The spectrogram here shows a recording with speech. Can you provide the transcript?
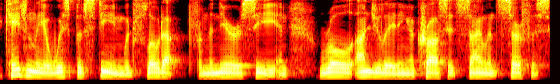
Occasionally, a wisp of steam would float up from the nearer sea and roll undulating across its silent surface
